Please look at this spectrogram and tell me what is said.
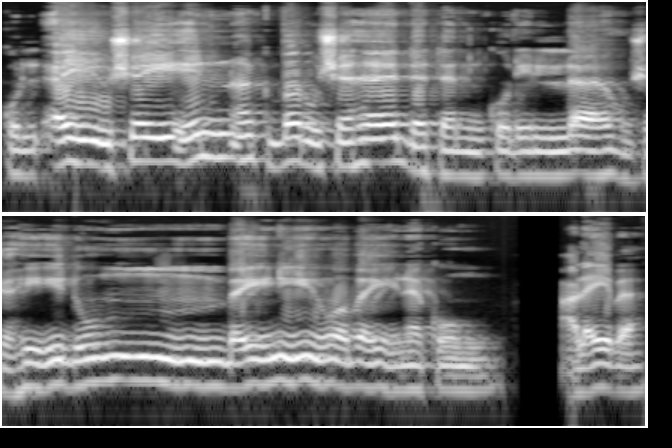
قل أي شيء أكبر شهادة؟ قل الله شهيد بيني وبينكم. على إيه بقى؟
